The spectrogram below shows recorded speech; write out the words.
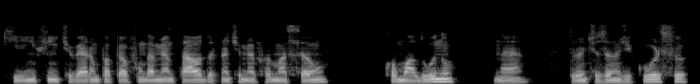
que, enfim, tiveram um papel fundamental durante a minha formação como aluno, né? Durante os anos de curso.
